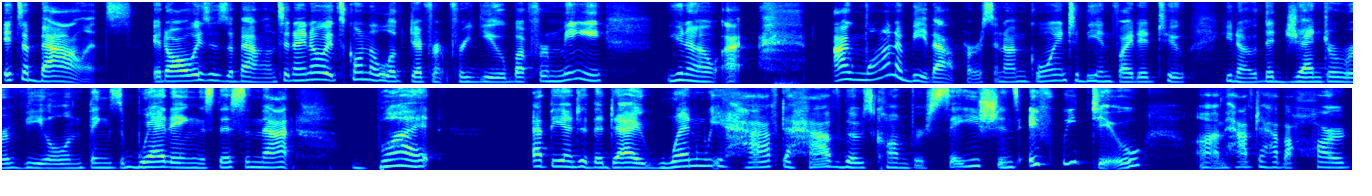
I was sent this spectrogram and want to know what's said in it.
it's a balance. It always is a balance. And i know it's going to look different for you but for me you know i i want to be that person. I'm going to be invited to you know the gender reveal and things weddings this and that. But at the end of the day, when we have to have those conversations, if we do, um, have to have a hard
